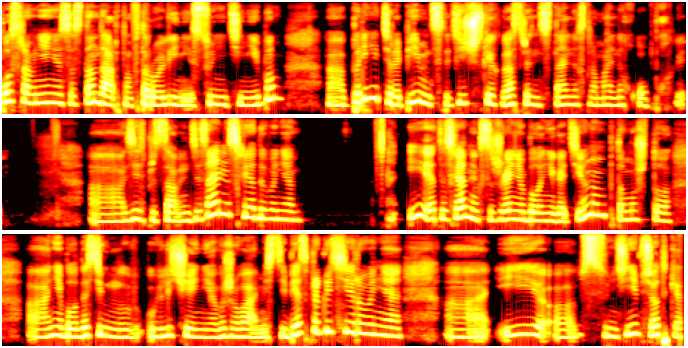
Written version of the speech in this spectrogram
по сравнению со стандартом второй линии с сунитинибом э, при терапии метастатических гастроинтестинальных стромальных опухолей. Э, здесь представлен дизайн исследования. И это исследование, к сожалению, было негативным, потому что а, не было достигнуто увеличения выживаемости без прогрессирования, а, и а, сунитинип все-таки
